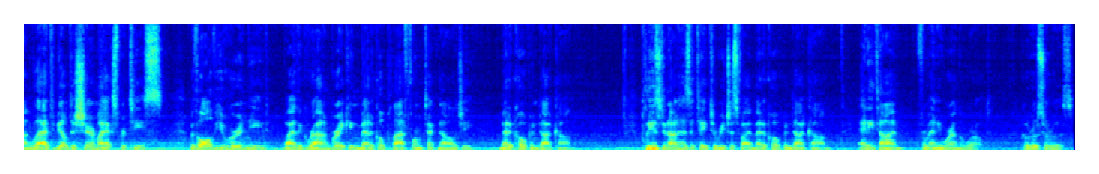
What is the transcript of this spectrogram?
I'm glad to be able to share my expertise with all of you who are in need via the groundbreaking medical platform technology, Medicopin.com. Please do not hesitate to reach us via Medicopin.com anytime from anywhere in the world. Gorushuruz.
